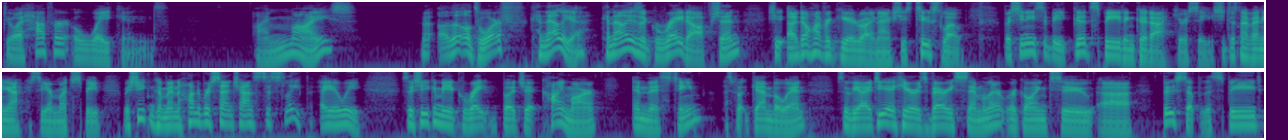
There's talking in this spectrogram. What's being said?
Do I have her awakened? I might. A little dwarf, Canelia. Canelia is a great option. She, I don't have her geared right now. She's too slow, but she needs to be good speed and good accuracy. She doesn't have any accuracy or much speed, but she can come in 100% chance to sleep AOE. So she can be a great budget Kymar in this team. Let's put Genbo in. So the idea here is very similar. We're going to uh, boost up with the speed.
